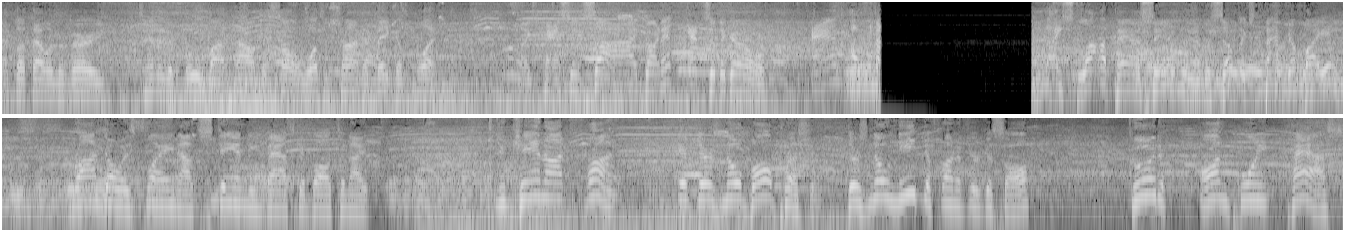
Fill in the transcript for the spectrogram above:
I thought that was a very tentative move by Pau Gasol. Wasn't trying to make a play. Nice pass inside. Garnett gets it to go. And a foul. Lob pass in, and the Celtics back up by eight. Rondo is playing outstanding basketball tonight. You cannot front if there's no ball pressure. There's no need to front if you're Gasol. Good on-point pass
